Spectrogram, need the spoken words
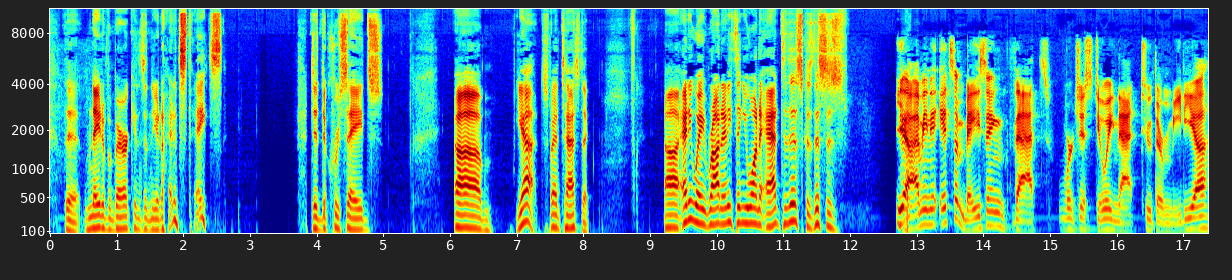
the Native Americans in the United States, did the Crusades. Um, yeah, it's fantastic. Uh, anyway, Ron, anything you want to add to this? Because this is. Yeah, I mean, it's amazing that we're just doing that to their media.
